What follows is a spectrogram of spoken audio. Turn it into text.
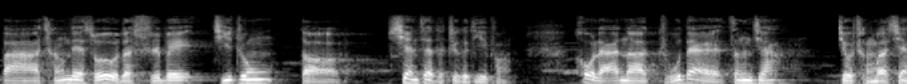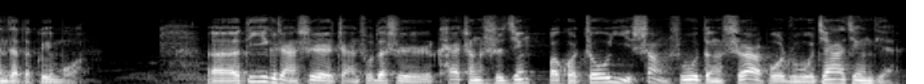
把城内所有的石碑集中到现在的这个地方。后来呢，逐代增加。就成了现在的规模。呃，第一个展示展出的是开成十经，包括《周易》《尚书》等十二部儒家经典。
